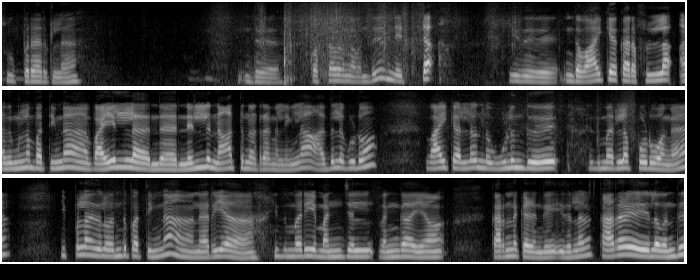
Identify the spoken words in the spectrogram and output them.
சூப்பராக இருக்குல்ல? இந்த கொத்தவரங்காய் வந்து நெட்டாக இது இந்த வாய்க்காக்காரை ஃபுல்லாக அது பார்த்திங்கன்னா வயலில் இந்த நெல் நாற்று நடுறாங்க இல்லைங்களா அதில் கூட வாய்க்காலில் இந்த உளுந்து இது மாதிரிலாம் போடுவாங்க. இப்போல்லாம் இதில் வந்து பார்த்திங்கன்னா நிறையா இது மாதிரி மஞ்சள் வெங்காயம் கருணக்கிழங்கு இதெல்லாம் கரையில் வந்து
